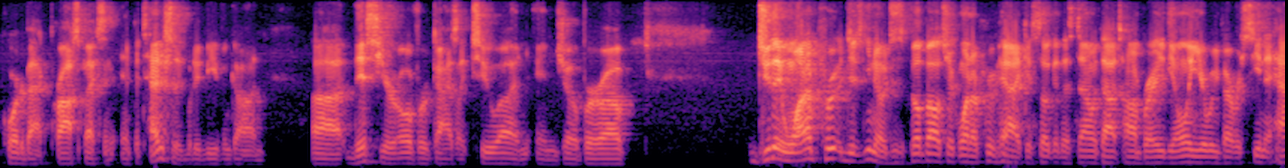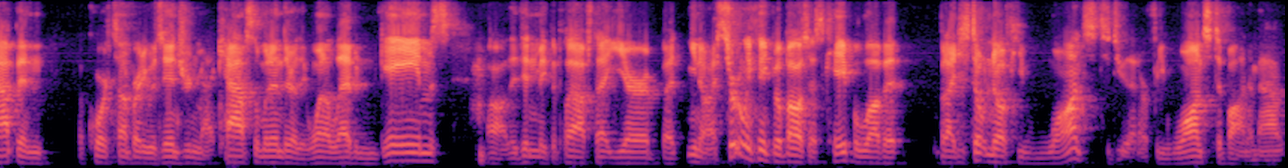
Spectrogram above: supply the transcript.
quarterback prospects and, and potentially would have even gone uh, this year over guys like Tua and, and Joe Burrow. Do they want to prove, does, you know, does Bill Belichick want to prove, hey, I can still get this done without Tom Brady? The only year we've ever seen it happen of course, Tom Brady was injured. Matt Cassel went in there. They won 11 games. Uh, they didn't make the playoffs that year. But, you know, I certainly think Bill is capable of it. But I just don't know if he wants to do that or if he wants to bond him out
